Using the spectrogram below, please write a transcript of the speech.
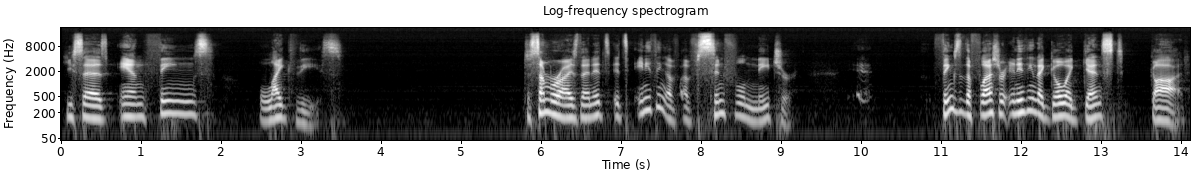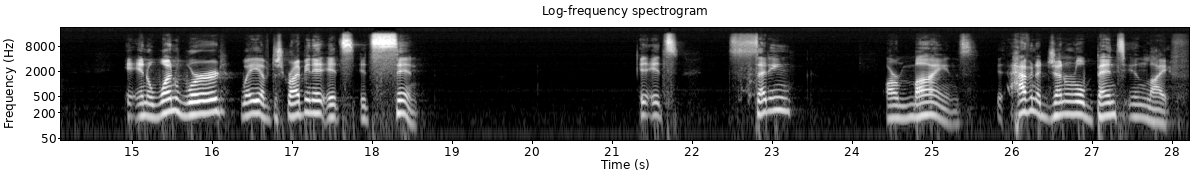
he says, and things like these. To summarize, then, it's, it's anything of, of sinful nature. Things of the flesh or anything that go against God. In a one word way of describing it, it's, it's sin. It's setting our minds, having a general bent in life.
